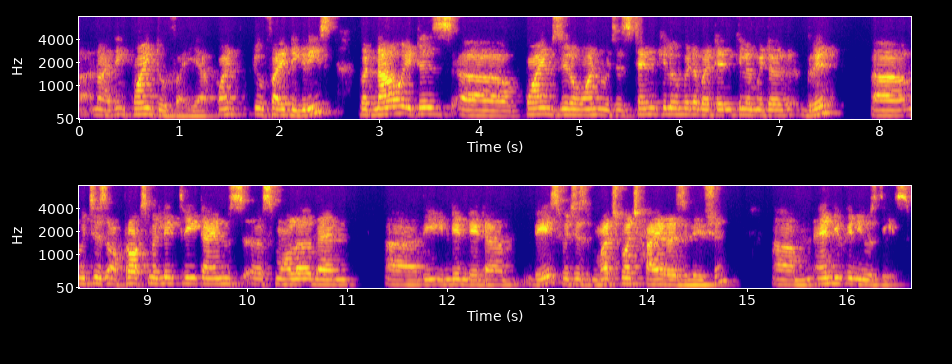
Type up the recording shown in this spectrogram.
uh, no, I think 0.25, yeah, 0.25 degrees. But now it is uh, 0.01, which is 10 kilometer by 10 kilometer grid, uh, which is approximately three times uh, smaller than uh, the Indian database, which is much, much higher resolution. Um, and you can use these.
